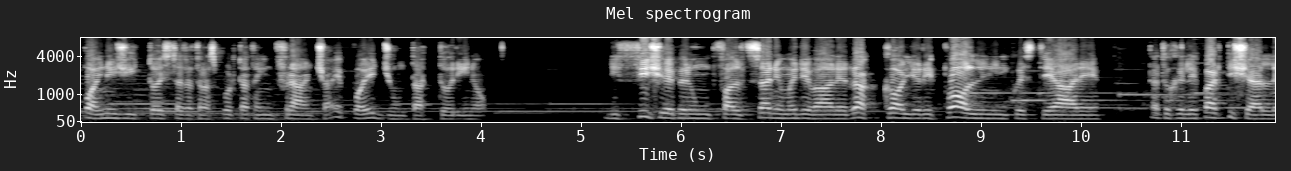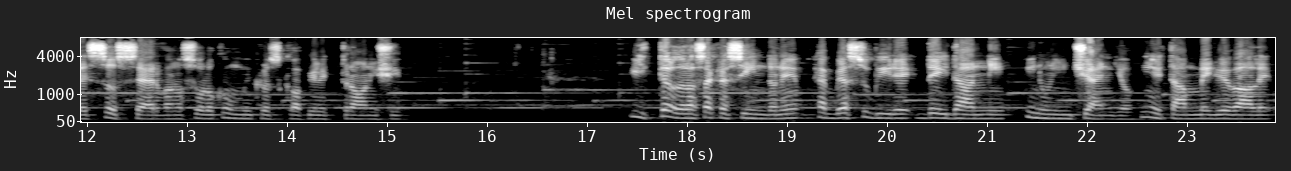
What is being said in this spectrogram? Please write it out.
poi in Egitto è stata trasportata in Francia e poi è giunta a Torino. Difficile per un falsario medievale raccogliere i pollini di queste aree, dato che le particelle si osservano solo con microscopi elettronici. Il telo della Sacra Sindone ebbe a subire dei danni in un incendio in età medievale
